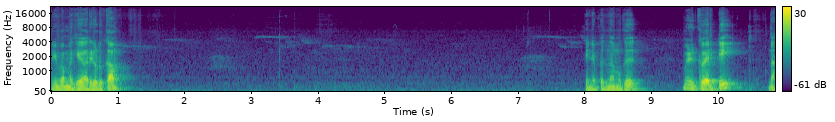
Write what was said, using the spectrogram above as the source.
ഇനിയിപ്പോൾ അമ്മയ്ക്ക് കറി കൊടുക്കാം. പിന്നെ ഇപ്പം നമുക്ക് മെഴുക്ക് വരട്ടി ഇതാ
